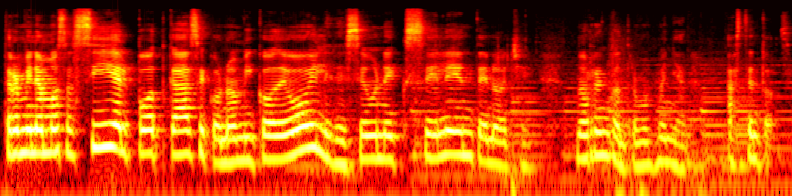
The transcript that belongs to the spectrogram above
Terminamos así el podcast económico de hoy. Les deseo una excelente noche. Nos reencontramos mañana. Hasta entonces.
